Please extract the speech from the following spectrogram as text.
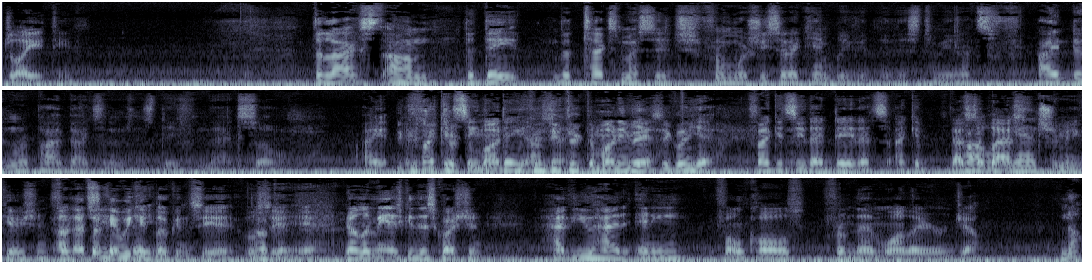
July 18th? The last, um, the date, the text message from where she said, "I can't believe you did this to me." That's I didn't reply back to them since days from that. So, I Because if I you could took see the money. date on because you that- took the money, basically. Yeah, If I could see that date, that's I could. That's the last communication. Oh, that's okay. the We can look and see it. We'll see it. yeah. Now let me ask you this question: Have you had any phone calls from them while they were in jail? No,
